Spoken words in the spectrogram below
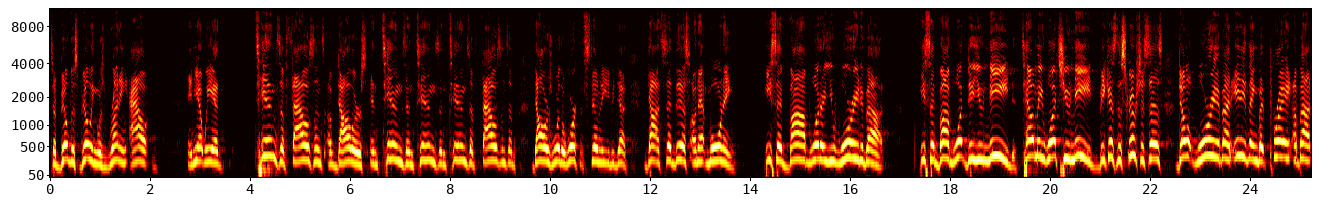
to build this building was running out, and yet we had tens of thousands of dollars and tens and tens and tens of thousands of dollars worth of work that still needed to be done. God said this on that morning. He said, Bob, what are you worried about? He said, Bob, what do you need? Tell me what you need because the scripture says, don't worry about anything, but pray about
